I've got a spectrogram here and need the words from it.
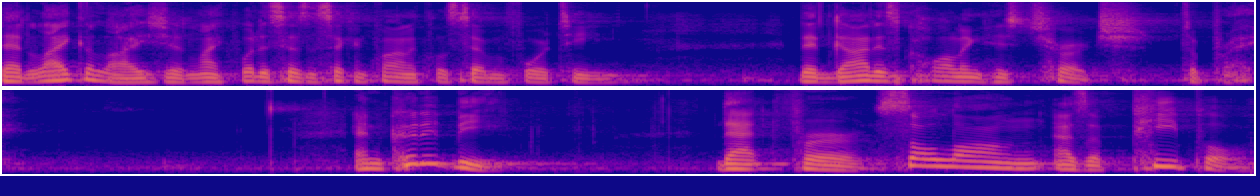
that like Elijah and like what it says in Second Chronicles 7:14, that God is calling his church to pray. And could it be that for so long as a people,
